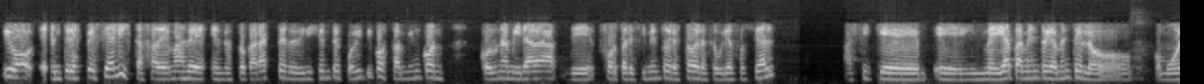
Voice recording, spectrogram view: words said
Digo, entre especialistas, además de en nuestro carácter de dirigentes políticos, también con, con una mirada de fortalecimiento del Estado de la Seguridad Social. Así que eh, inmediatamente, obviamente, lo como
